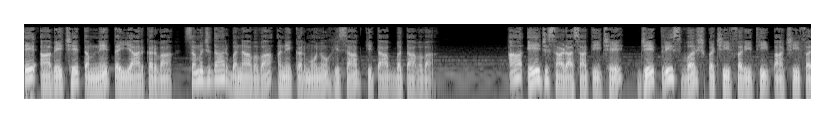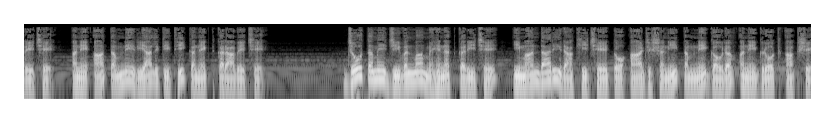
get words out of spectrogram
તે આવે છે તમને તૈયાર કરવા, સમજદાર બનાવવા અને કર્મોનો હિસાબ કિતાબ બતાવવા. આ એ જ સાડાસાતી છે, જે ત્રીસ વર્ષ પછી ફરીથી પાછી ફરે છે અને આ તમને રિયાલિટીથી કનેક્ટ કરાવે છે. જો તમે જીવનમાં મહેનત કરી છે, ઈમાનદારી રાખી છે તો આજ શનિ તમને ગૌરવ અને ગ્રોથ આપશે.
